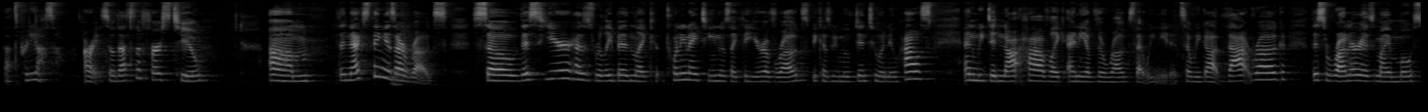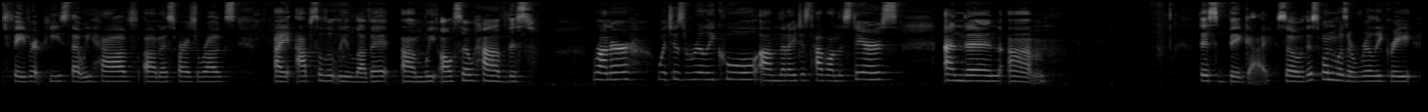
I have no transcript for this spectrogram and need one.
that's pretty awesome. All right, so that's the first two. Um, the next thing is our rugs. So this year has really been like, 2019 was like the year of rugs because we moved into a new house and we did not have like any of the rugs that we needed. So we got that rug. This runner is my most favorite piece that we have um, as far as rugs. I absolutely love it. Um, we also have this runner, which is really cool, um, that I just have on the stairs. And then um, this big guy. So this one was a really great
